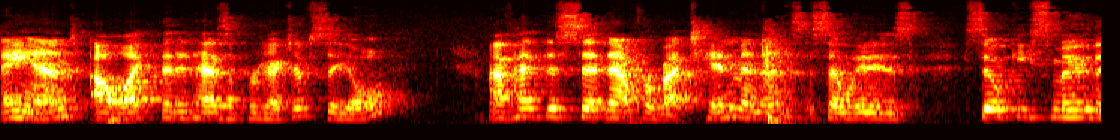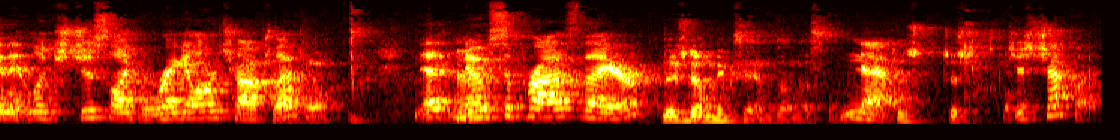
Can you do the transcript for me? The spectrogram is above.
And I like that it has a protective seal. I've had this sitting out for about 10 minutes, so it is silky smooth and it looks just like regular chocolate. Chocolate. Uh, no surprise there. There's no mix-ins on this one. No. Just, just, Just chocolate.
